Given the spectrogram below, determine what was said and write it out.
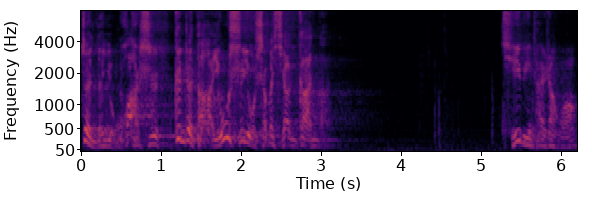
朕的咏花诗跟这打油诗有什么相干呢？启禀太上皇，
